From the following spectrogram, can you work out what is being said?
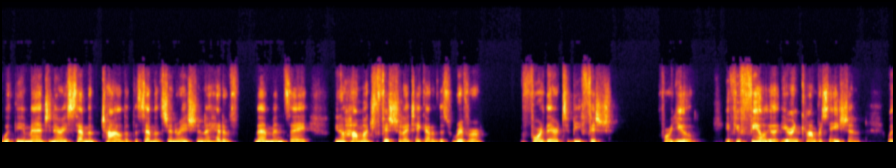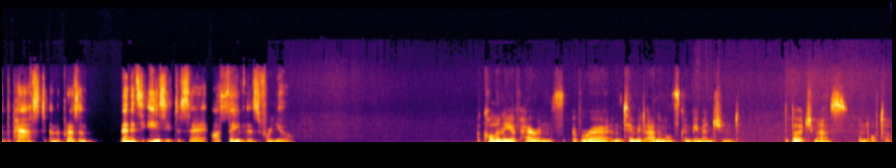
with the imaginary seventh child of the seventh generation ahead of them and say, you know, how much fish should I take out of this river for there to be fish for you? If you feel that you're in conversation with the past and the present, then it's easy to say, I'll save this for you. A colony of herons, of rare and timid animals, can be mentioned the birch mouse and otter.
